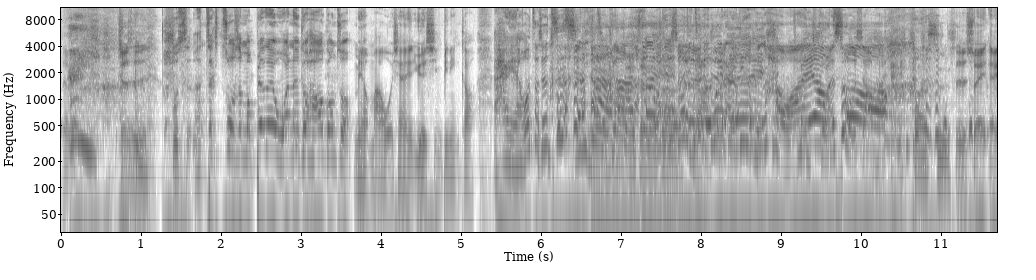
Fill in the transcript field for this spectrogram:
对不对？就是不是这个做什么？不要再玩了，给我好好工作。没有妈，我现在月薪比你高。哎呀，我早就支持你这个，真的真的所以你这个未来一定很好啊！没有果然是我小孩。呃是是，所以哎、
